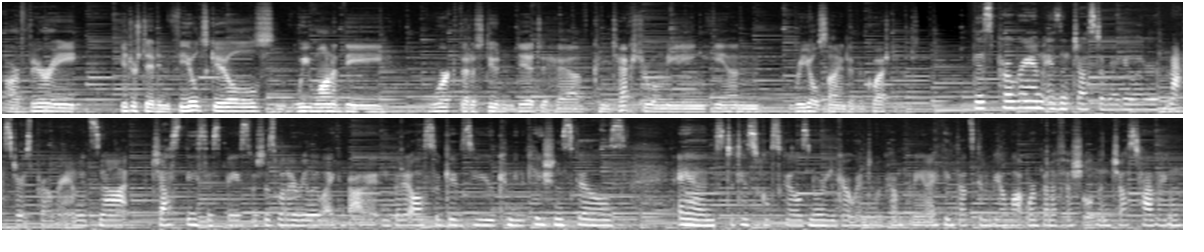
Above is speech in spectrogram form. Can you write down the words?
are very interested in field skills. We wanted the work that a student did to have contextual meaning in real scientific questions. This program isn't just a regular master's program. It's not just thesis based, which is what I really like about it, but it also gives you communication skills and statistical skills in order to go into a company. And I think that's going to be a lot more beneficial than just having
